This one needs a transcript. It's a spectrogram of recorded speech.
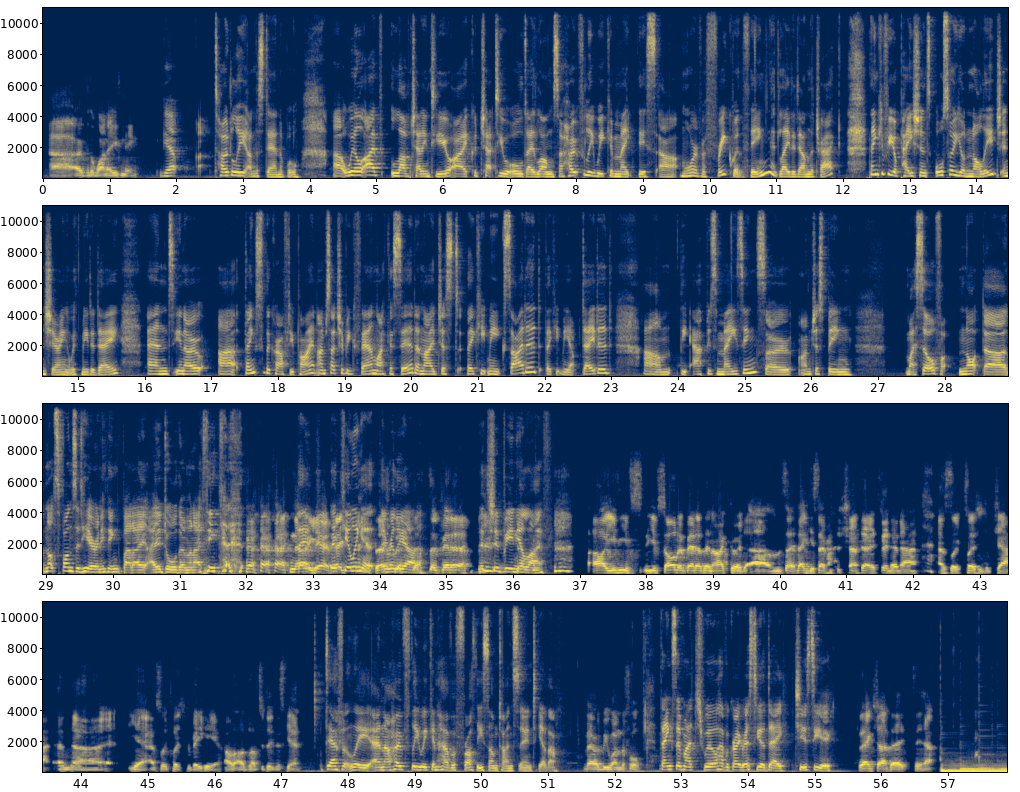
uh, over the one evening. Yep. Totally understandable. Uh, Will, I've loved chatting to you. I could chat to you all day long. So hopefully we can make this uh, more of a frequent thing later down the track. Thank you for your patience, also your knowledge and sharing it with me today. And, you know, uh, thanks to the Crafty Pint. I'm such a big fan, like I said, and I just, they keep me excited. They keep me updated. Um, the app is amazing. So I'm just being myself not uh, not sponsored here or anything but I, I adore them and I think that no, they, yeah, they're that- killing it they really are That's a better. it should be in your life Oh, you've, you've you've sold it better than I could. Um, so thank you so much, Shante. It's been an uh, absolute pleasure to chat, and uh, yeah, absolute pleasure to be here. I'll, I'd love to do this again. definitely and uh, hopefully we can have a frothy sometime soon together That would be wonderful. thanks so much Will have a great rest of your day cheers to you Thanks, Shante. See ya.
